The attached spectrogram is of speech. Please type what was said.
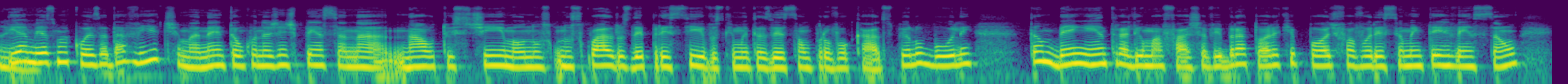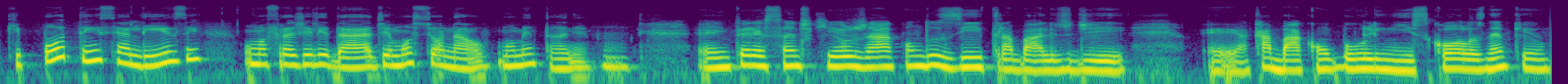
E a mesma coisa da vítima, né? Então, quando a gente pensa na, na autoestima ou nos, nos quadros depressivos que muitas vezes são provocados pelo bullying, também entra ali uma faixa vibratória que pode favorecer uma intervenção que potencialize uma fragilidade emocional momentânea. Hum. É interessante que eu já conduzi trabalhos de é, acabar com o bullying em escolas, né? Porque o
